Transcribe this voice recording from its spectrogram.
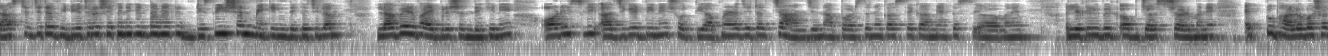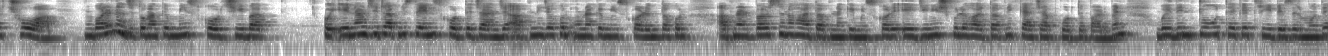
লাস্টের যেটা ভিডিও ছিল, সেখানে কিন্তু আমি একটা ডিসিশন মেকিং দেখেছিলাম। লাভের ভাইব্রেশন দেখিনি। অনেস্টলি আজকের দিনে সত্যি আপনারা যেটা চান যে, না পার্সনের কাছ থেকে আমি একটা মানে লিটল বিট অফ জাস্টার মানে একটু ভালোবাসার ছোঁয়া, বলে না যে তোমাকে মিস করছি বা ওই এনার্জিটা আপনি সেন্স করতে চান যে আপনি যখন ওনাকে মিস করেন, তখন আপনার পার্সনও হয়তো আপনাকে মিস করে। এই জিনিসগুলো হয়তো আপনি ক্যাচ আপ করতে পারবেন উইদিন টু থেকে থ্রি ডেজের মধ্যে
